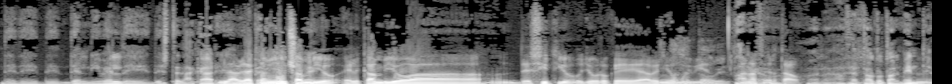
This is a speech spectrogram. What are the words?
de- de- de- del nivel de, de este Dakar. ¿eh? La verdad que el mucho, ¿eh? cambio, el cambio a- de sitio yo creo que ha venido muy bien. Han Ah, acertado. Ha acertado totalmente,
